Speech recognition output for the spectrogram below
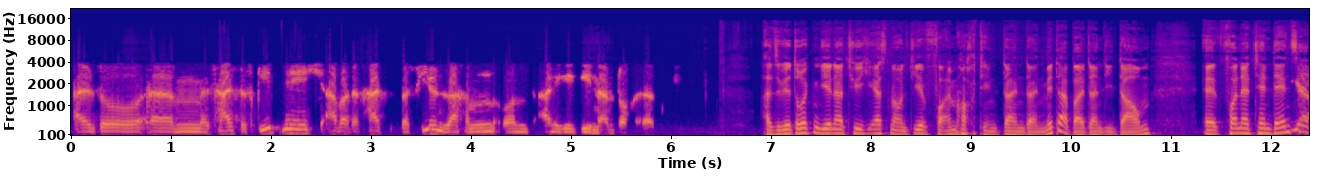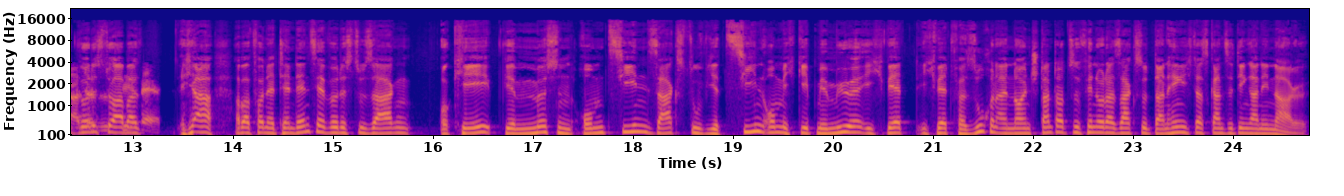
Also ähm, es heißt, es geht nicht, aber das heißt es bei vielen Sachen und einige gehen dann doch irgendwie. Also wir drücken dir natürlich erstmal und dir vor allem auch den, deinen, deinen Mitarbeitern die Daumen. Äh, von der Tendenz ja, her würdest du aber, ja, aber von der Tendenz her würdest du sagen, okay, wir müssen umziehen. Sagst du, wir ziehen um, ich gebe mir Mühe, ich werde ich werd versuchen, einen neuen Standort zu finden oder sagst du, dann hänge ich das ganze Ding an den Nagel?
